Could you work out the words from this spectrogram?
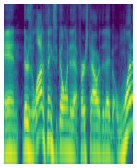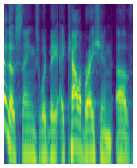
And there's a lot of things that go into that first hour of the day, but one of those things would be a calibration of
